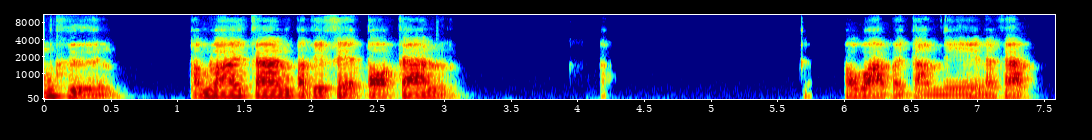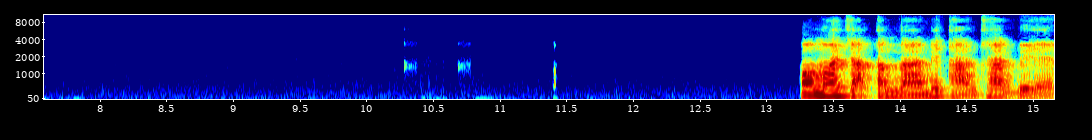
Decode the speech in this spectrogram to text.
มขื่นทำลายการปฏิเสธต่อกันก็ว่าไปตามนี้นะครับ ก็มาจากตำนานนิทานชาติเวร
